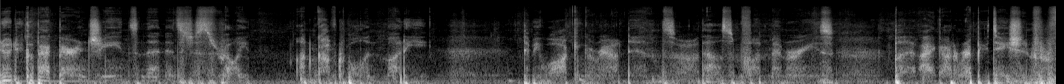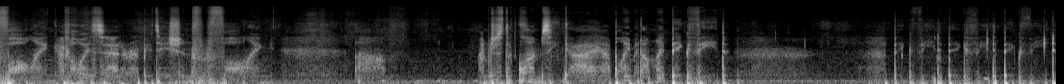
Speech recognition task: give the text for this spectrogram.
you know you go back there in jeans and then it's just really uncomfortable and muddy to be walking around in. So that was some fun memories. But I got a reputation for falling. I've always had a reputation for falling. Um, I'm just a clumsy guy. I blame it on my big feet. Big feet, big feet, big feet.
